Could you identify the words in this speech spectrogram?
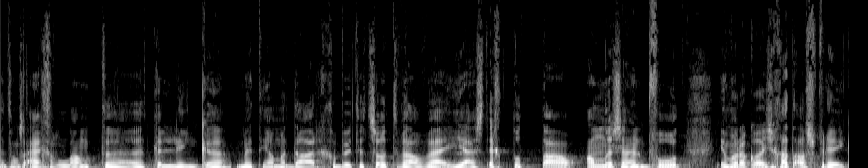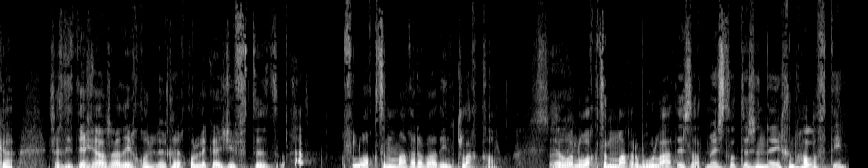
met ons eigen land eh, te linken. Met ja, maar daar gebeurt het zo. Terwijl wij juist echt totaal anders zijn. Bijvoorbeeld in Marokko, als je gaat afspreken, zegt hij tegen jou: Zou je gelukkig? Gelukkig als je het. Verwacht ah, een maghreb had in het lakken. Heel maghreb, hoe laat is dat? Meestal tussen 9 en half 10.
